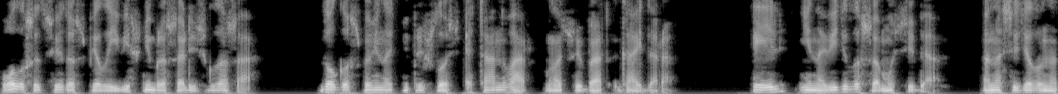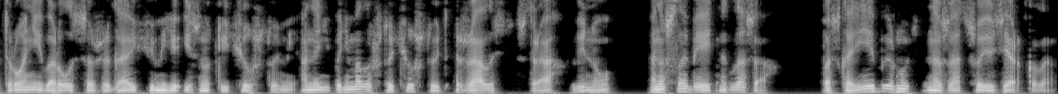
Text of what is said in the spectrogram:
Волосы цвета спелой вишни бросались в глаза. Долго вспоминать не пришлось. Это Анвар, младший брат Гайдера. Эйль ненавидела саму себя. Она сидела на троне и боролась с сжигающими ее изнутри чувствами. Она не понимала, что чувствует жалость, страх, вину. Она слабеет на глазах. Поскорее бы вернуть назад свое зеркало.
